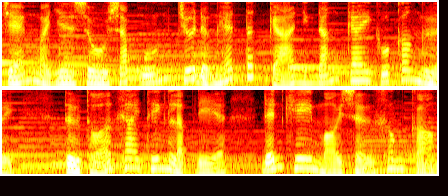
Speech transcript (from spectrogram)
Chén mà Giêsu sắp uống chứa đựng hết tất cả những đắng cay của con người, từ thuở khai thiên lập địa đến khi mọi sự không còn.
